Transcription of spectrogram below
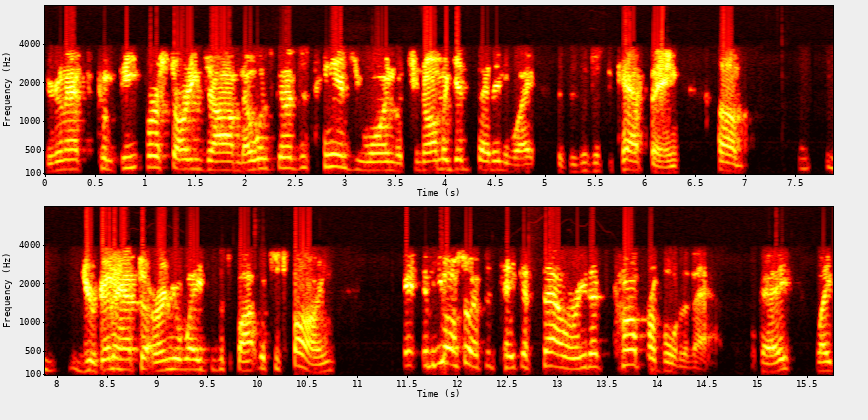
You're going to have to compete for a starting job. No one's going to just hand you one, but you know I'm against that anyway. This isn't just a cap thing. Um, you're going to have to earn your way to the spot, which is fine. And you also have to take a salary that's comparable to that. Okay, like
